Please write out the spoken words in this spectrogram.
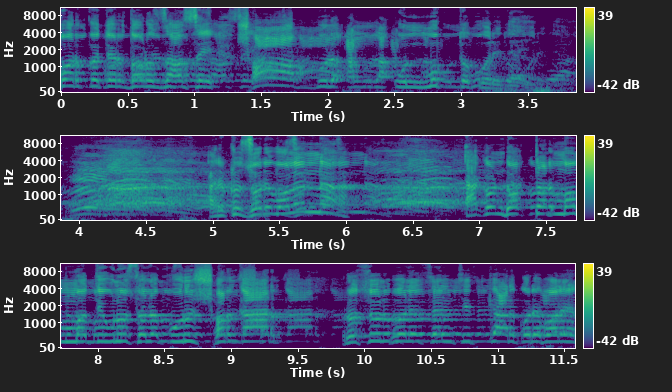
বরকতের দরজা আছে, সবগুলো আল্লাহ উন্মুক্ত করে দেয়। আর একটু জোরে বলেন না। এখন ডক্টর মোহাম্মদ ইউনুস হলো পুরুষ সরকার। রসুল বলেছেন, চিৎকার করে বলেন,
